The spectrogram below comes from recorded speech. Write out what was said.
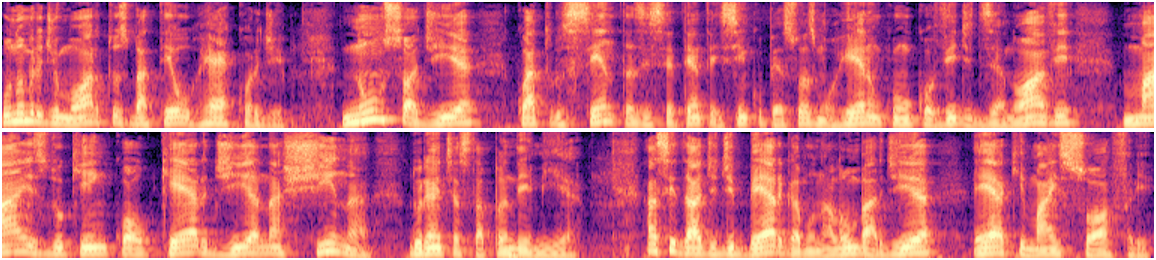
O número de mortos bateu recorde. Num só dia, 475 pessoas morreram com o Covid-19, mais do que em qualquer dia na China durante esta pandemia. A cidade de Bergamo, na Lombardia, é a que mais sofre.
